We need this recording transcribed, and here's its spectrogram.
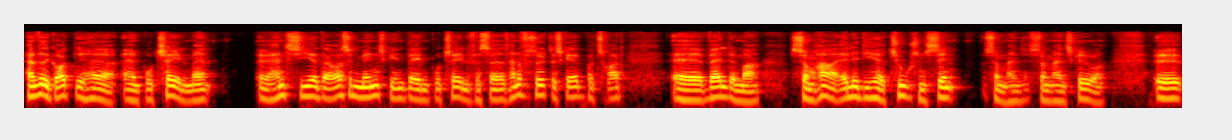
han ved godt, det her er en brutal mand. Øh, han siger, at der er også et menneske inde bag den brutale facade. Han har forsøgt at skabe et portræt af Valdemar, som har alle de her tusind sind, som han, som han skriver. Øh,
